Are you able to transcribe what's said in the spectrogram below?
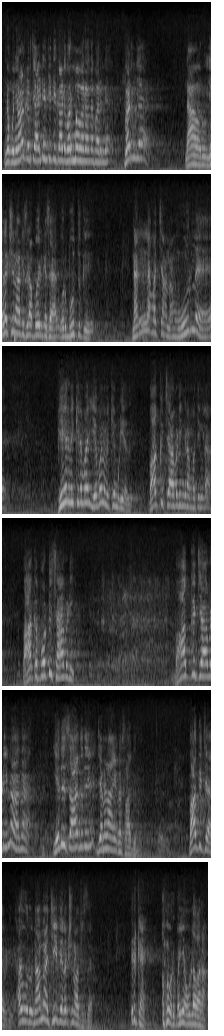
இன்னும் கொஞ்ச நாள் கழிச்சு ஐடென்டிட்டி கார்டு வருமா வராத பாருங்க. வேணுங்கள நான் ஒரு எலெக்ஷன் ஆபீசரா போயிருக்கேன் சார். ஒரு பூத்துக்கு நல்லா வச்சான். நம்ம ஊர்ல பேர் வைக்கிற மாதிரி எவனும் வைக்க முடியாது. வாக்குச்சாவடிங்கிறான் பாத்தீங்களா? வாக்க போட்டு சாவடி. வாக்கு சாவடின்னா அதான். எது சாகுது? ஜனநாயகம் சாகுது. வாக்குச்சாவடி அது ஒரு நான் தான் சீஃப் எலெக்ஷன் ஆஃபீஸர் இருக்கேன். ஒரு பையன் உள்ள வரான்.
